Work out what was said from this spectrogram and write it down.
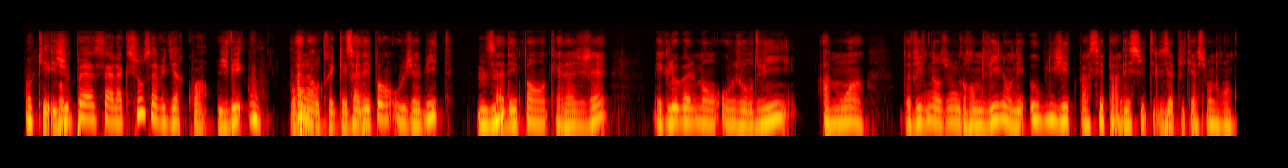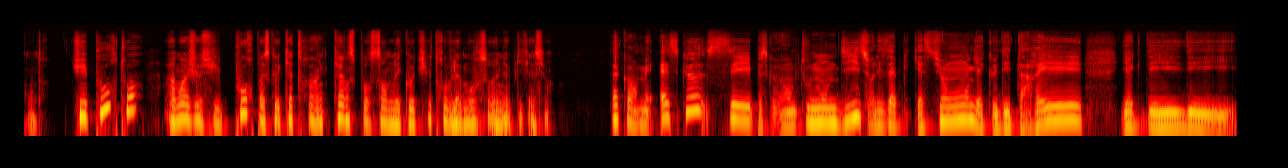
Ok, je passe à l'action, ça veut dire quoi? Je vais où pour rencontrer quelqu'un? Ça dépend où j'habite, mhm. ça dépend quel âge j'ai, mais globalement, aujourd'hui, à moins de vivre dans une grande ville, on est obligé de passer par les sites et les applications de rencontres. Tu es pour, toi? Ah, Moi, je suis pour parce que 95% de mes coachés trouvent l'amour sur une application. D'accord, mais est-ce que c'est parce que tout le monde dit sur les applications, il y a que des tarés, il y a que des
